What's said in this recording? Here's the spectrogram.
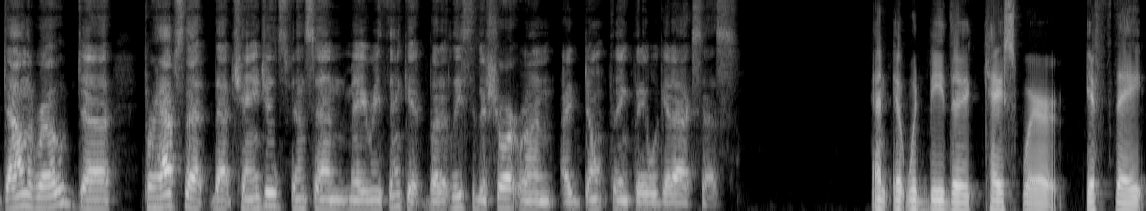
Down the road, uh, perhaps that that changes. FinCEN may rethink it, but at least in the short run, I don't think they will get access. And it would be the case where if they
